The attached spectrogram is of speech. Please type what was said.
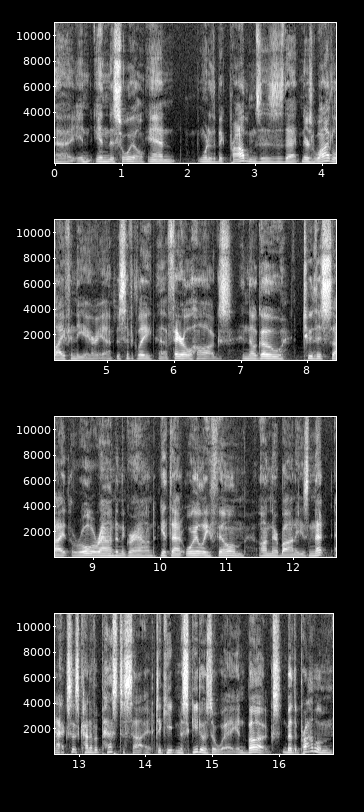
uh, in in the soil and one of the big problems is, is that there's wildlife in the area, specifically uh, feral hogs, and they'll go to this site, they'll roll around in the ground, get that oily film on their bodies, and that acts as kind of a pesticide to keep mosquitoes away and bugs. But the problem,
